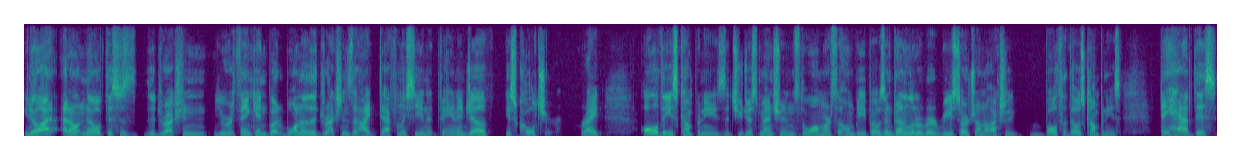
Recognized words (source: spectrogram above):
You know, I, I don't know if this is the direction you were thinking, but one of the directions that I definitely see an advantage of is culture, right? All these companies that you just mentioned, the Walmarts, the Home Depots, and done a little bit of research on actually both of those companies. They have this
